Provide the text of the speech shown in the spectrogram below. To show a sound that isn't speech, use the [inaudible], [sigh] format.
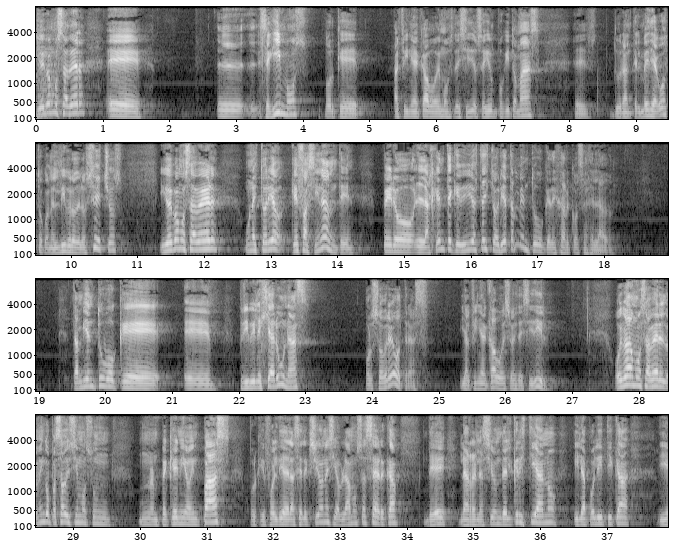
Y hoy vamos a ver, eh, seguimos, porque al fin y al cabo hemos decidido seguir un poquito más eh, durante el mes de agosto con el libro de los Hechos. Y hoy vamos a ver una historia que es fascinante, pero la gente que vivió esta historia también tuvo que dejar cosas de lado. También tuvo que eh, privilegiar unas por sobre otras. Y al fin y al cabo eso es decidir. Hoy vamos a ver, el domingo pasado hicimos un, un pequeño impasse porque fue el día de las elecciones y hablamos acerca de la relación del cristiano y la política y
